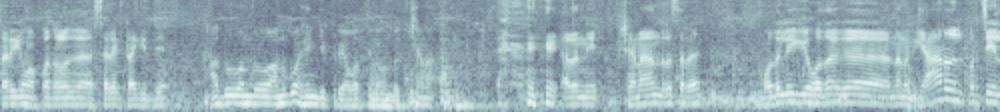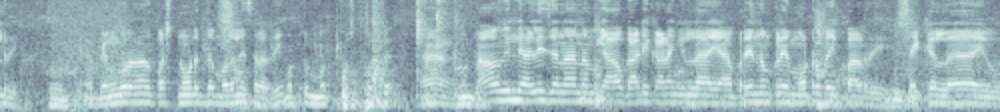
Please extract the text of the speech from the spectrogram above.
ಸರಿಗಮಪ್ಪದೊಳಗೆ ಸೆಲೆಕ್ಟ್ ಆಗಿದ್ದೆ. ಅದು ಒಂದು ಅನುಭವ ಹೆಂಗಿತ್ತು ರೀ ಅವತ್ತಿನ ಒಂದು ಕ್ಷಣ? ಅದನ್ನ ಕ್ಷಣ ಅಂದ್ರೆ ಸರ ಮೊದಲಿಗೆ ಹೋದಾಗ ನನಗೆ ಯಾರು ಅಲ್ಲಿ ಪರಿಚಯ ಇಲ್ಲ ರೀ ಬೆಂಗಳೂರು ಅನ್ನೋದು ಫಸ್ಟ್ ನೋಡಿದ್ದ ಮೊದಲನೇ ಸಲ ರೀ. ಮತ್ತು ಫಸ್ಟ್ ಫಸ್ಟ್ ಹಾಂ. ನಾವು ಇಲ್ಲಿ ಹಳ್ಳಿ ಜನ ನಮ್ಗೆ ಯಾವ ಗಾಡಿ ಕಾಣಂಗಿಲ್ಲ ಯಾ ಬರೀ ನಮ್ಮ ಕಡೆ ಮೋಟ್ರ್ ಬೈಕ್ ಭಾಳ ರೀ. ಸೈಕಲ್ ಇವು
